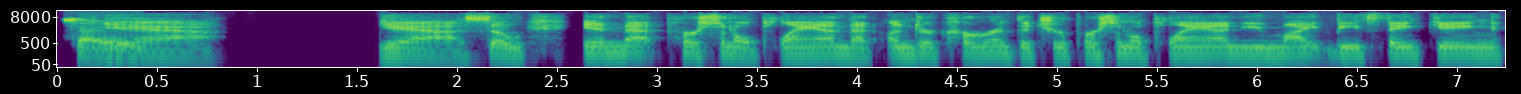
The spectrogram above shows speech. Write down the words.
so yeah yeah. So, in that personal plan, that undercurrent that's your personal plan, you might be thinking,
